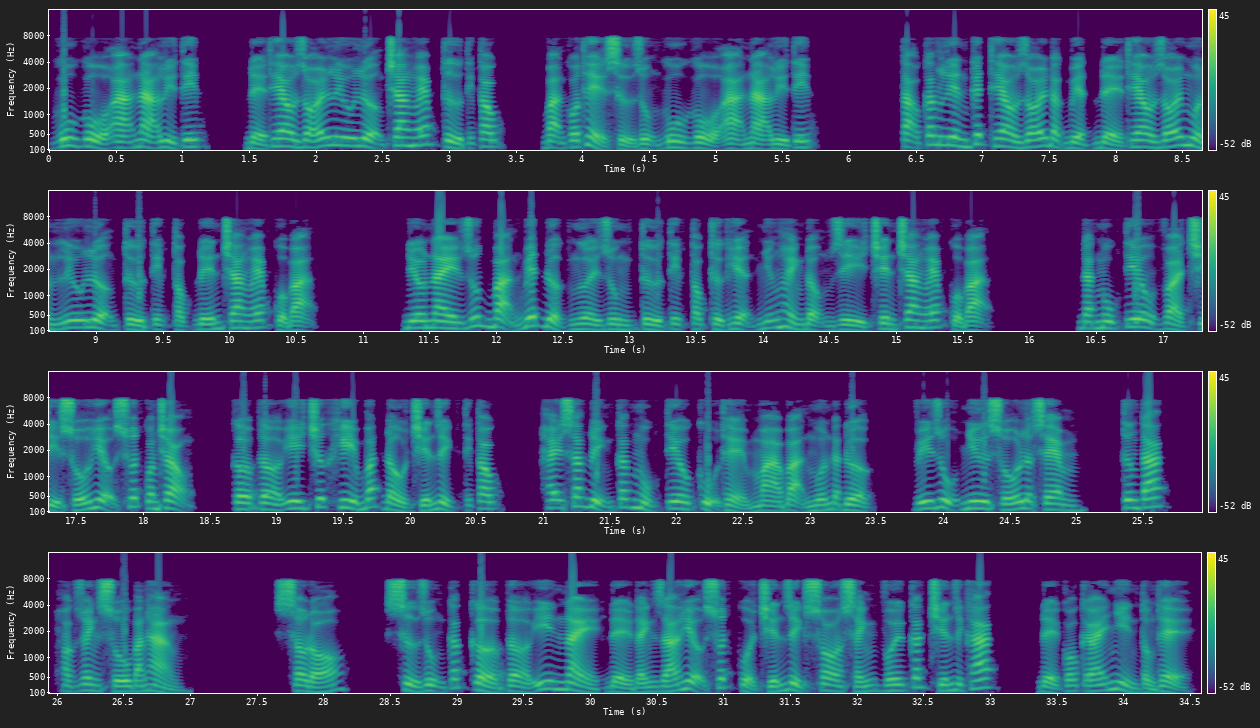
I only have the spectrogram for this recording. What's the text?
Google Analytics, để theo dõi lưu lượng trang web từ TikTok, bạn có thể sử dụng Google Analytics. Tạo các liên kết theo dõi đặc biệt để theo dõi nguồn lưu lượng từ TikTok đến trang web của bạn. Điều này giúp bạn biết được người dùng từ TikTok thực hiện những hành động gì trên trang web của bạn. Đặt mục tiêu và chỉ số hiệu suất quan trọng, (KPI) trước khi bắt đầu chiến dịch TikTok, hãy xác định các mục tiêu cụ thể mà bạn muốn đạt được, ví dụ như số lượt xem, tương tác, hoặc doanh số bán hàng. Sau đó, sử dụng các cờ tờ y này để đánh giá hiệu suất của chiến dịch so sánh với các chiến dịch khác, để có cái nhìn tổng thể.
